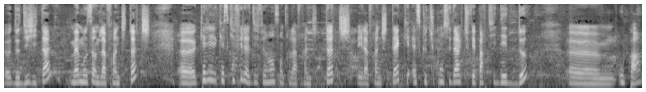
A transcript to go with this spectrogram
de digital, même au sein de la French Touch. Euh, Qu'est-ce qui fait la différence entre la French Touch et la French Tech? Est-ce que tu considères que tu fais partie des deux euh, ou pas?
